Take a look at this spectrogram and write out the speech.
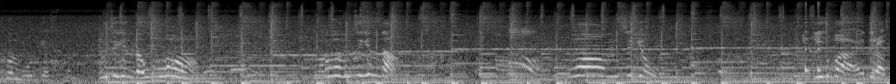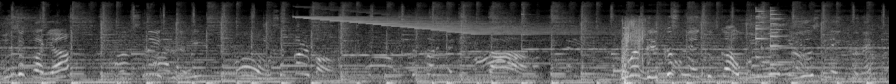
그건 모르겠어. 움직인다. 우와. 우와 움직인다. 우와 움직여. 이거 봐 얘들아 무슨 색깔이야? 스네이크. 어 색깔 봐. 색깔이 되게 이쁘다. 왜 밀크 스네이크일까? 우유 우유 스네이크네?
